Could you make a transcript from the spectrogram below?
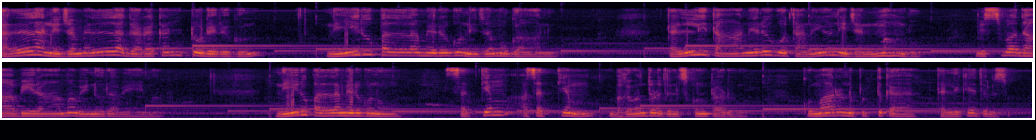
కళ్ళ నిజమెల్ల గరకంటుడెరుగును నీరు పల్ల మెరుగు నిజముగాను. తల్లి తానెరుగు తనయుని జన్మంబు విశ్వదాభిరామ వినురవేమ. నీరు పల్ల మెరుగును సత్యం అసత్యం భగవంతుడు తెలుసుకుంటాడు. కుమారుని పుట్టుక తల్లికే తెలుసు.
